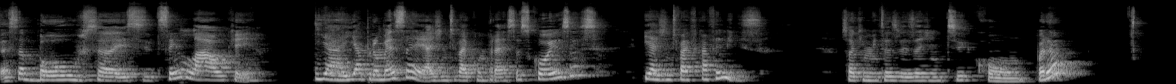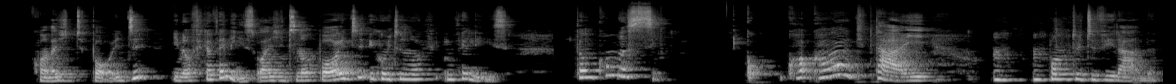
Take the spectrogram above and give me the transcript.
essa bolsa, esse sei lá o que. E aí a promessa é: a gente vai comprar essas coisas e a gente vai ficar feliz. Só que muitas vezes a gente compra quando a gente pode e não fica feliz, ou a gente não pode e continua infeliz. Então, como assim? Qual, qual é que tá aí ponto de virada.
